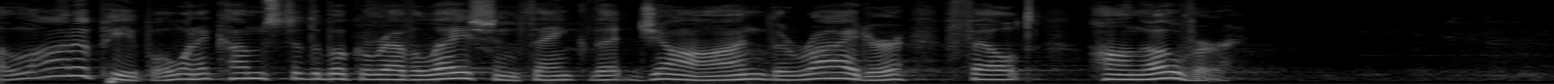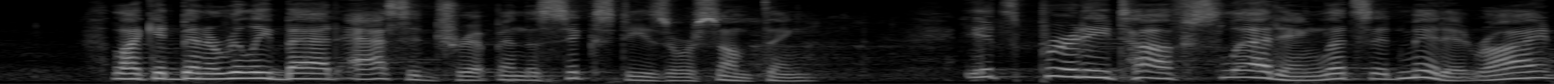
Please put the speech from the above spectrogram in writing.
A lot of people, when it comes to the book of Revelation, think that John, the writer, felt hungover. Like it'd been a really bad acid trip in the 60s or something. It's pretty tough sledding, let's admit it, right?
